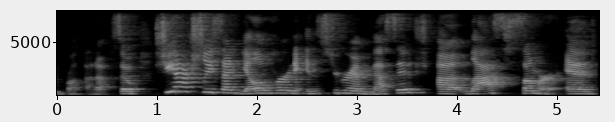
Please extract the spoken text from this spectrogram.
you brought that up. So she actually sent Yellow Yellowheart an Instagram message uh, last summer. And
